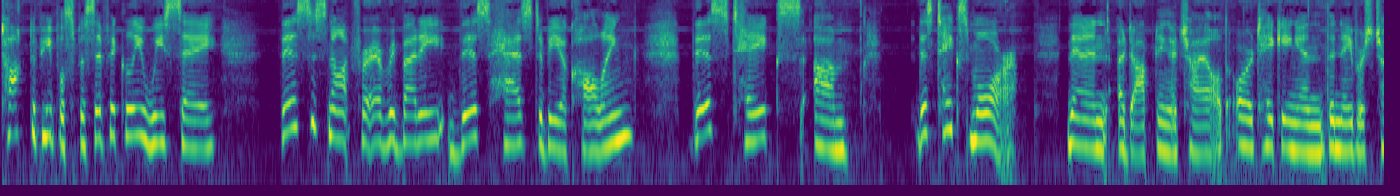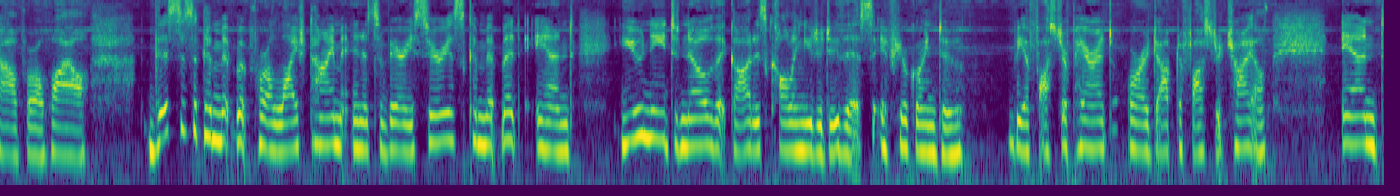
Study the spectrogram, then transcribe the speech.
talk to people specifically, we say, this is not for everybody. This has to be a calling. This takes um, this takes more than adopting a child or taking in the neighbor's child for a while. This is a commitment for a lifetime, and it's a very serious commitment. And you need to know that God is calling you to do this if you're going to be a foster parent or adopt a foster child. And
